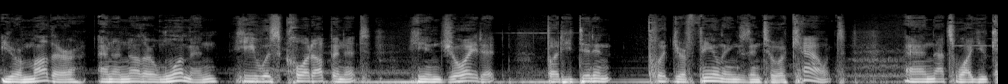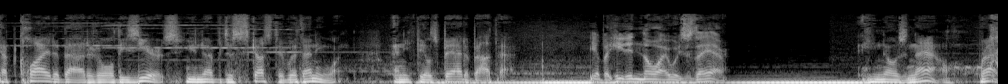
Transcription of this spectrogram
your mother and another woman, he was caught up in it. He enjoyed it, but he didn't put your feelings into account. And that's why you kept quiet about it all these years. You never discussed it with anyone. And he feels bad about that. Yeah, but he didn't know I was there. He knows now. Right.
